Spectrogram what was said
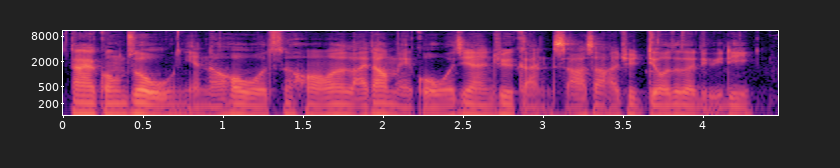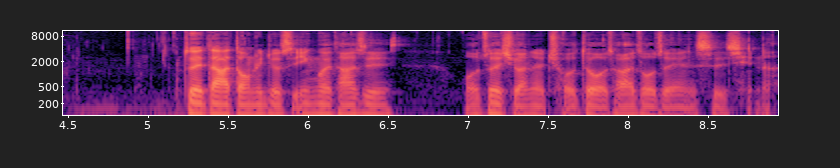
大概工作五年，然后我之后来到美国，我竟然去敢傻傻去丢这个履历，最大动力就是因为他是我最喜欢的球队，我才会做这件事情了。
